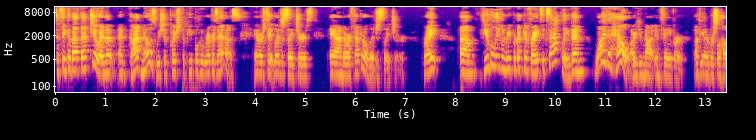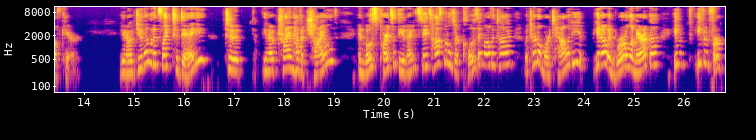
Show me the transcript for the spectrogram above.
to think about that too. And, the, and God knows we should push the people who represent us in our state legislatures and our federal legislature, right? Um, if you believe in reproductive rights, exactly, then why the hell are you not in favor of universal health care? You know, do you know what it's like today to, you know, try and have a child? In most parts of the United States, hospitals are closing all the time. Maternal mortality, you know, in rural America, even, even for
